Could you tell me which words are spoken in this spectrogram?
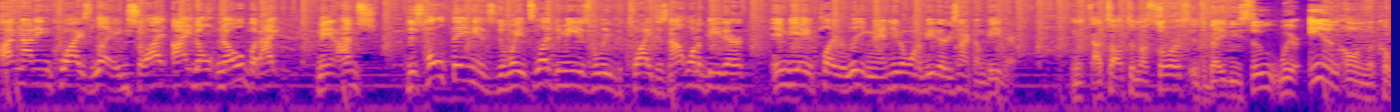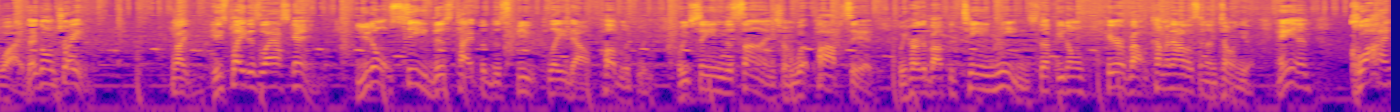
I'm not in Kawhi's leg, so I, I don't know. But I, man, I'm. This whole thing is the way it's led to me is believe that Kawhi does not want to be there. NBA player league, man, he don't want to be there. He's not going to be there. I talked to my source. It's Baby Sue. We're in on the Kawhi. They're going to trade him. Like, he's played his last game. You don't see this type of dispute played out publicly. We've seen the signs from what Pop said. We heard about the team meeting, stuff you don't hear about coming out of San Antonio. And Kawhi,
